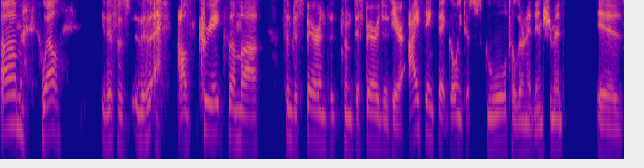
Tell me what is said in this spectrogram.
Um, well, this is, this, I'll create some, uh, some some disparages here. I think that going to school to learn an instrument is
